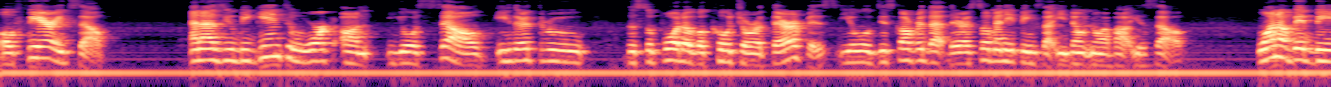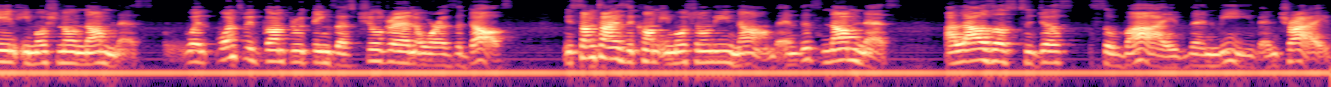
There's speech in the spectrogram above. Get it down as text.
or fear itself. And as you begin to work on yourself, either through the support of a coach or a therapist, you will discover that there are so many things that you don't know about yourself. One of it being emotional numbness. When once we've gone through things as children or as adults, we sometimes become emotionally numb, and this numbness allows us to just survive, then leave and thrive.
